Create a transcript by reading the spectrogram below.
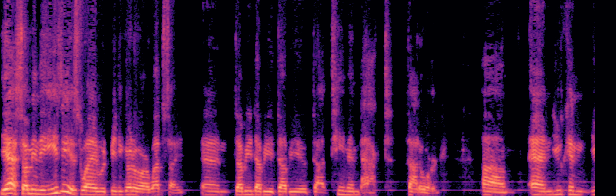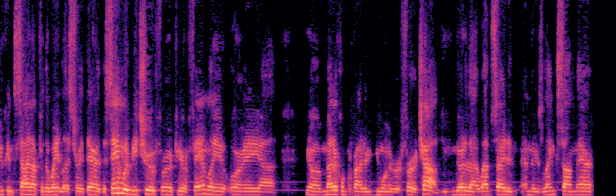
Yeah, so I mean, the easiest way would be to go to our website and www.teamimpact.org. Um, and you can you can sign up for the wait list right there. The same would be true for if you're a family or a uh, you know a medical provider you want to refer a child. You can go to that website and, and there's links on there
